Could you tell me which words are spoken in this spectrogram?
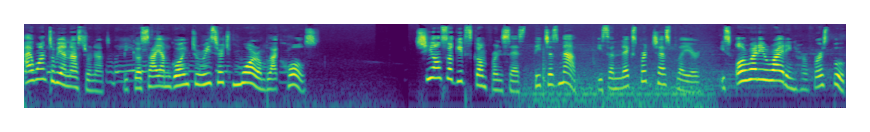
I want to be an astronaut because I am going to research more on black holes. She also gives conferences, teaches math, is an expert chess player, is already writing her first book,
